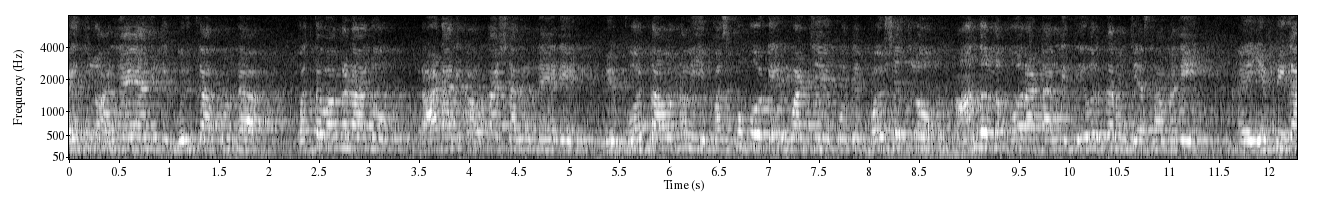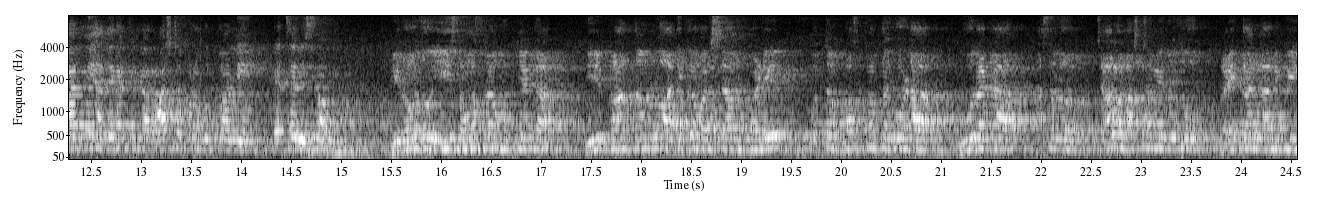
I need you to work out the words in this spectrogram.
రైతులు అన్యాయానికి గురి కాకుండా కొత్త వంగడాలు రావడానికి అవకాశాలు ఉన్నాయని మేము కోరుతా ఉన్నాం. ఈ పసుపు బోర్డు ఏర్పాటు చేయకపోతే భవిష్యత్తులో ఆందోళన పోరాటాన్ని తీవ్రతరం చేస్తామని ఎంపీ గారిని అదే రకంగా రాష్ట్ర ప్రభుత్వాన్ని హెచ్చరిస్తా ఉన్నాం. ఈరోజు ఈ సంవత్సరం ముఖ్యంగా ఈ ప్రాంతంలో అధిక వర్షాలు పడి మొత్తం పసుపంతా కూడా ఊరక అసలు చాలా నష్టం ఈరోజు రైతాంగానికి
